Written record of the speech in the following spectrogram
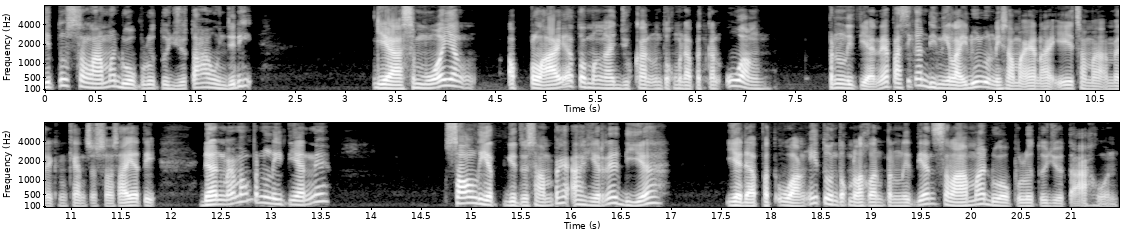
itu selama 27 tahun. Jadi ya semua yang apply atau mengajukan untuk mendapatkan uang penelitiannya pasti kan dinilai dulu nih sama NIH sama American Cancer Society. Dan memang penelitiannya solid gitu sampai akhirnya dia ya dapat uang itu untuk melakukan penelitian selama 27 tahun.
